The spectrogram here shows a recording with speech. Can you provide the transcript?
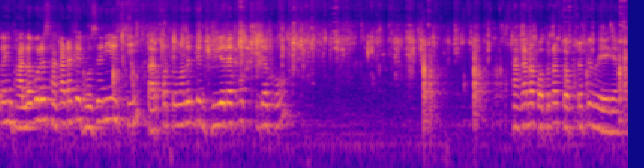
তো আমি ভালো করে শাঁখাটাকে ঘষে নিয়েছি, তারপর তোমাদেরকে ধুয়ে দেখাচ্ছি, দেখো। শাঁখাটা কতটা চকচকে হয়ে গেছে।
